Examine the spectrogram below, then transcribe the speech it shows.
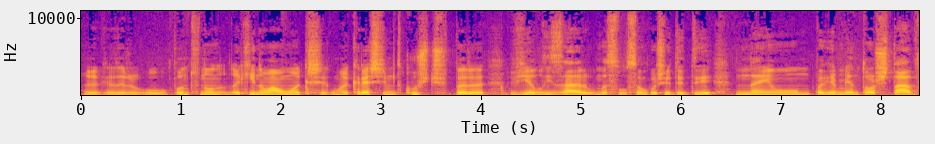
Quer dizer, o ponto não, aqui não há um acréscimo de custos para viabilizar uma solução com o CTT, nem um pagamento ao Estado,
